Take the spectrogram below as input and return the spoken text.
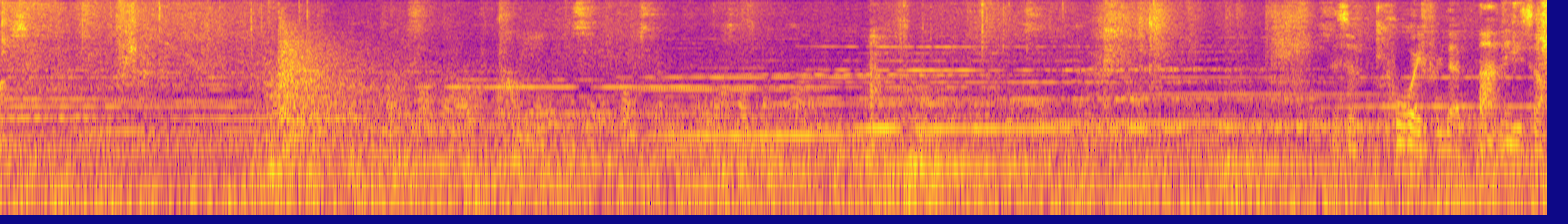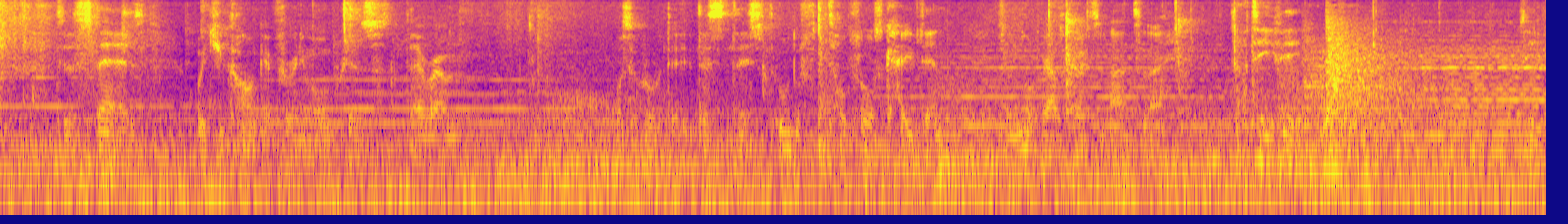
No. There's a hallway through there. That leads up to the stairs, which you can't get through anymore because they're um, what's it called? This, this, all the top floors caved in, so we're not going to be able to go to that today. That a TV? TV.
